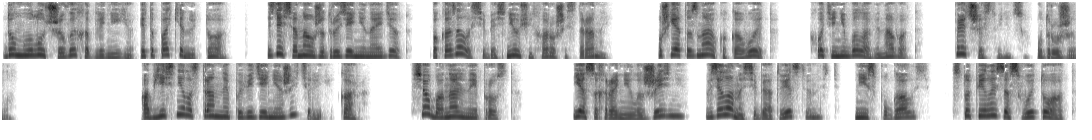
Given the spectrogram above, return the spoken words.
Думаю, лучший выход для нее — это покинуть Туат. Здесь она уже друзей не найдет показала себя с не очень хорошей стороны. Уж я-то знаю, каково это, хоть и не была виновата. Предшественница удружила. Объяснила странное поведение жителей Кара. Все банально и просто. Я сохранила жизни, взяла на себя ответственность, не испугалась, вступилась за свой туат,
